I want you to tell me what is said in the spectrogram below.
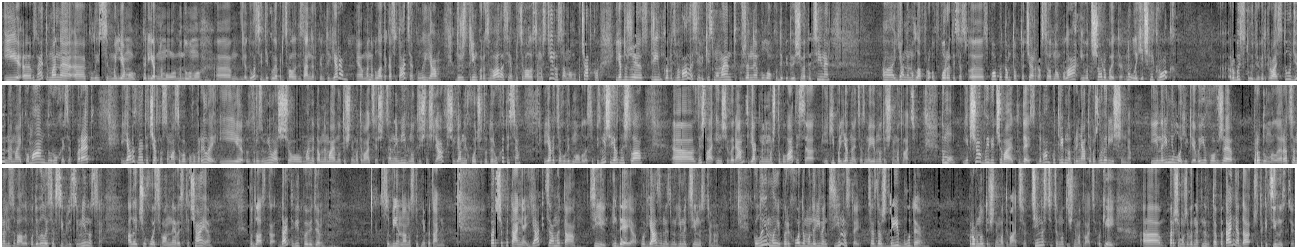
І е, ви знаєте, в мене е, колись в моєму кар'єрному минулому е, досвіді, коли я працювала дизайнеркою інтер'єра, в мене була така ситуація, коли я дуже стрімко розвивалася. Я працювала самостійно з самого початку. І я дуже стрімко розвивалася, і в якийсь момент вже не було куди підвищувати ціни. Я не могла впоратися з попитом, тобто черга все одно була. І от що робити? Ну, логічний крок роби студію, відкривай студію, наймай команду, рухайся вперед. І я, ви знаєте, чесно сама собою поговорила і зрозуміла, що в мене там немає внутрішньої мотивації, що це не мій внутрішній шлях, що я не хочу туди рухатися. І я від цього відмовилася. Пізніше я знайшла. е, Знайшла інший варіант, як мені масштабуватися, який поєднується з моєю внутрішньою мотивацією. Тому, якщо ви відчуваєте десь, де вам потрібно прийняти важливе рішення, і на рівні логіки ви його вже продумали, раціоналізували, подивилися всі плюси-мінуси, але чогось вам не вистачає, будь ласка, дайте відповіді собі на наступні питання. Перше питання: як ця мета, ціль, ідея пов'язані з моїми цінностями? Коли ми переходимо на рівень цінностей, це завжди буде про внутрішню мотивацію. Цінності це внутрішня мотивація. Окей, е, перше може виникнути питання, да, що таке цінності?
